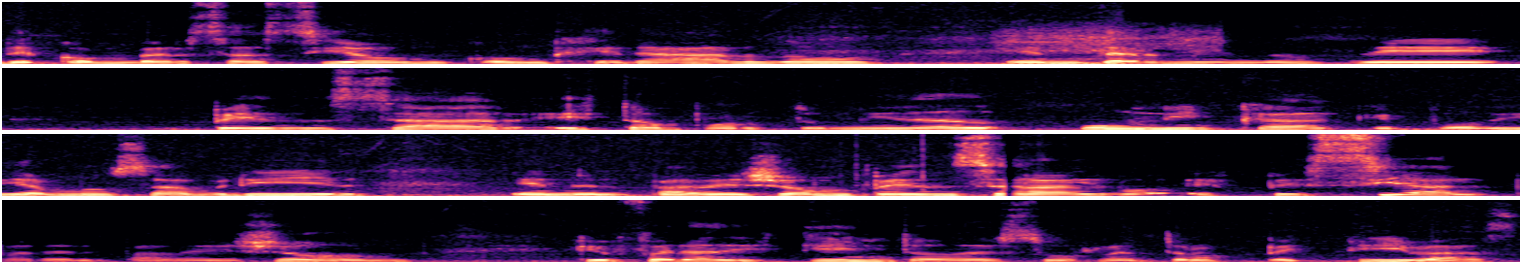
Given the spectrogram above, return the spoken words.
de conversación con Gerardo en términos de pensar esta oportunidad única que podíamos abrir en el pabellón, pensar algo especial para el pabellón, que fuera distinto de sus retrospectivas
